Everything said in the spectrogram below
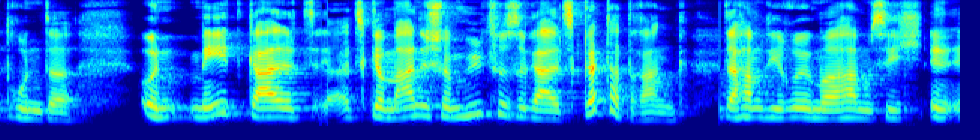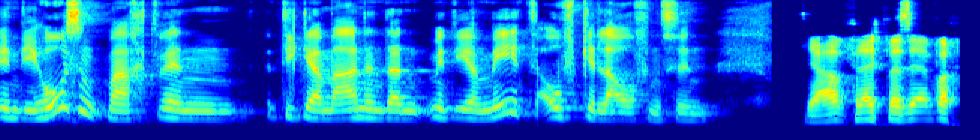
drunter. Und Met galt als germanischer Mythos sogar als Götterdrank. Da haben die Römer haben sich in, in die Hosen gemacht, wenn die Germanen dann mit ihrem Met aufgelaufen sind. Ja, vielleicht weil sie einfach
